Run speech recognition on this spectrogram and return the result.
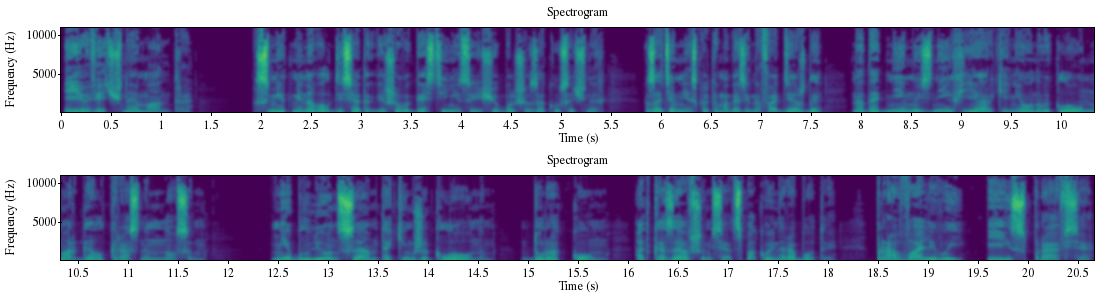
Ее вечная мантра. Смит миновал десяток дешевых гостиниц и еще больше закусочных, затем несколько магазинов одежды. Над одним из них яркий неоновый клоун моргал красным носом. Не был ли он сам таким же клоуном, дураком, отказавшимся от спокойной работы? Проваливай и исправься.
